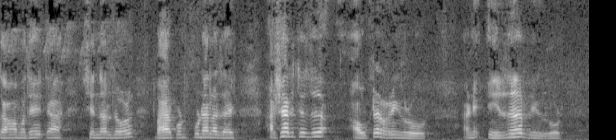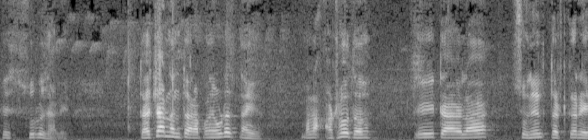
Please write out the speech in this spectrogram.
गावामध्ये त्या सिन्नरजवळ बाहेर पडून पुण्याला जाईल. अशा रीतीचं आउटर रिंग रोड आणि इनर रिंग रोड हे सुरू झाले. त्याच्यानंतर आपण एवढंच नाही. मला आठवतं की त्यावेळेला सुनील तटकरे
